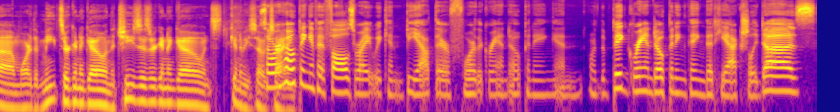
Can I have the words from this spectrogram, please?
um, where the meats are going to go, and the cheeses are going to go, and it's going to be so, so exciting. we're hoping if it falls right, we can be out there for the grand opening and or the big grand opening thing that he actually does.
